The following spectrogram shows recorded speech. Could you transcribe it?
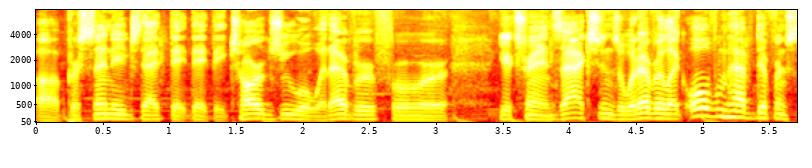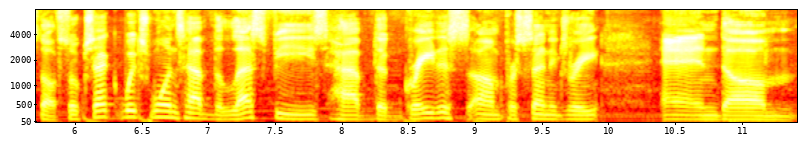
uh, percentage that they, that they charge you or whatever for your transactions or whatever. Like all of them have different stuff. So check which ones have the less fees have the greatest um, percentage rate and um,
